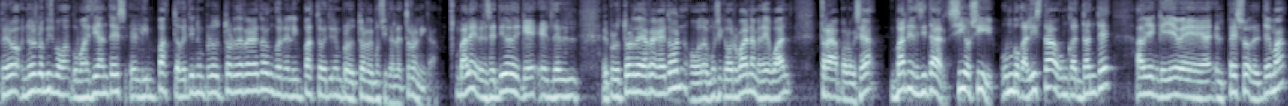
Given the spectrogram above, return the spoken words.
Pero no es lo mismo, como decía antes, el impacto que tiene un productor de reggaetón con el impacto que tiene un productor de música electrónica. ¿Vale? En el sentido de que el del el productor de reggaetón o de música urbana, me da igual, trap o lo que sea, va a necesitar sí o sí un vocalista, un cantante, alguien que lleve el peso del tema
